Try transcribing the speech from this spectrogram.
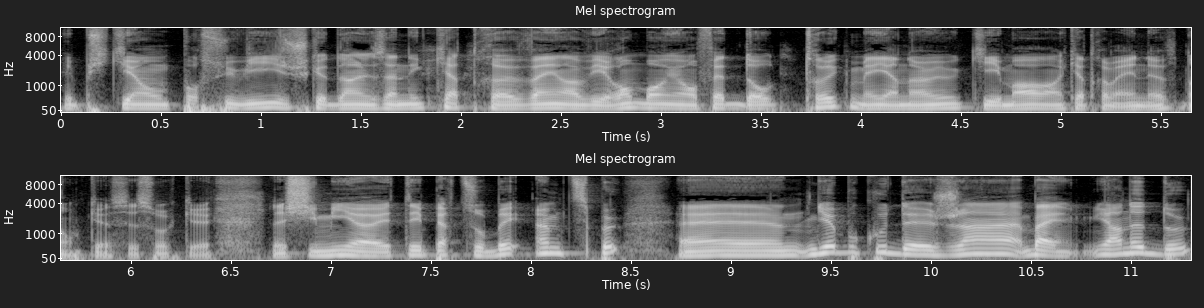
et puis qui ont poursuivi jusque dans les années 80 environ. Bon, ils ont fait d'autres trucs, mais il y en a un qui est mort en 89, donc c'est sûr que la chimie a été perturbée un petit peu. Il y a beaucoup de gens, ben, il y en a deux,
